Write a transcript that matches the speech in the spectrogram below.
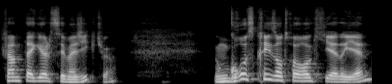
ferme ta gueule, c'est magique, tu vois. Donc grosse crise entre Rocky et Adrian.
